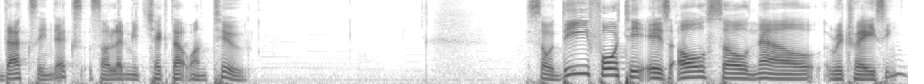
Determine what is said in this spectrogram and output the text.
DAX index, so let me check that one too. So DE40 is also now retracing.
